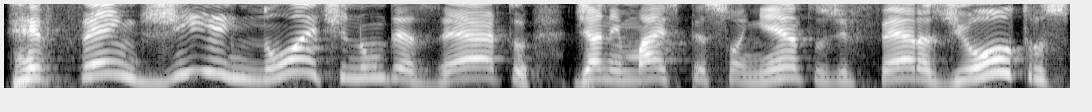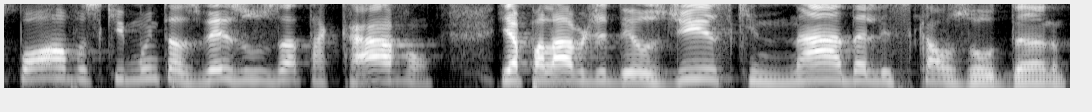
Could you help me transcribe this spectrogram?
refém dia e noite num deserto de animais peçonhentos, de feras, de outros povos que muitas vezes os atacavam. E a palavra de Deus diz que nada lhes causou dano.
